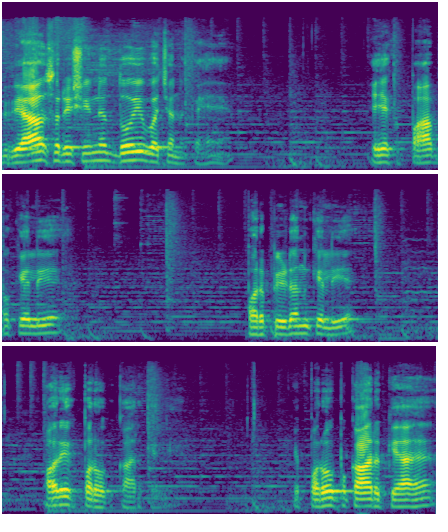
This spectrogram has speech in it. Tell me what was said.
व्यास ऋषि ने दो ही वचन कहे हैं। एक पाप के लिए, परपीड़न के लिए और एक परोपकार के लिए। ये परोपकार क्या है?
